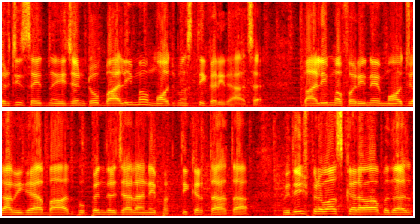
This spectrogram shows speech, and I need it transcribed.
દરજી સહિતના એજન્ટો બાલીમાં મોજ મસ્તી કરી રહ્યા છે. બાલીમાં ફરીને મોજ આવી ગયા બાદ ભૂપેન્દ્ર ઝાલાને ભક્તિ કરતા હતા. વિદેશ પ્રવાસ કરાવવા બદલ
